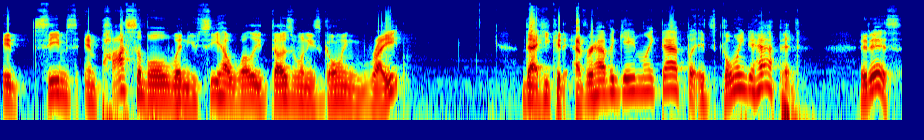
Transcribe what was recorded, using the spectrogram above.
It seems impossible when you see how well he does when he's going right that he could ever have a game like that, but it's going to happen. It is.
